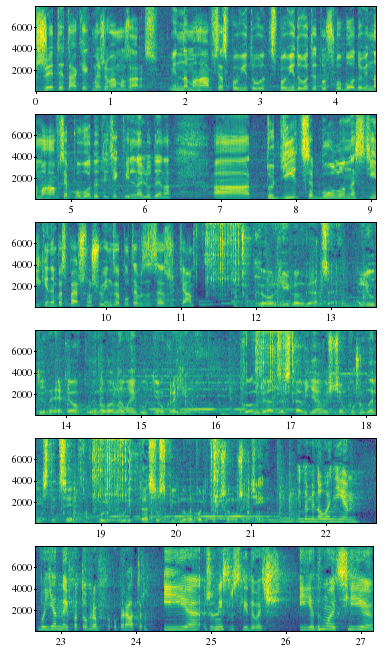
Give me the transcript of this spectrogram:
жити так, як ми живемо зараз. Він намагався сповідувати ту свободу, він намагався поводитись як вільна людина. А тоді це було настільки небезпечно, що він заплатив за це життям. Георгій Гонгадзе – людина, яка вплинула на майбутнє України. Гонгадзе став явищем у журналістиці, культурі та суспільному політичному житті. І номіновані воєнний фотограф, оператор і журналіст-розслідувач. І я думаю, ці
